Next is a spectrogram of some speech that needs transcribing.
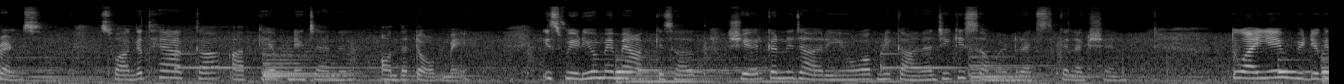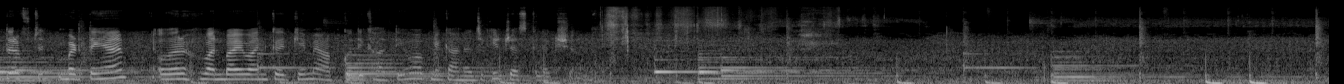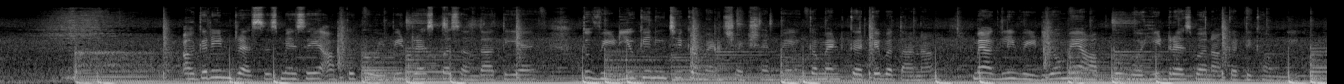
Friends स्वागत है आपका आपके अपने चैनल ऑन द टॉप में। इस वीडियो में मैं आपके साथ शेयर करने जा रही हूँ अपनी कान्हा जी की समर ड्रेस कलेक्शन तो आइए वीडियो की तरफ़ बढ़ते हैं और वन बाय वन करके मैं आपको दिखाती हूँ अपने कान्हा जी की ड्रेस कलेक्शन अगर इन ड्रेसेस में से आपको कोई भी ड्रेस पसंद आती है तो वीडियो के नीचे कमेंट सेक्शन में कमेंट करके बताना। मैं अगली वीडियो में आपको वही ड्रेस बनाकर दिखाऊँगी।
